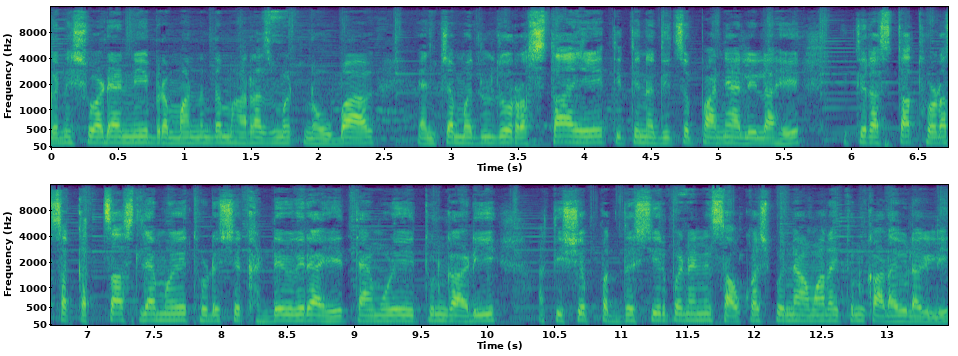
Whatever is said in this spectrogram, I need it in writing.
गणेशवाडी आणि ब्रह्मानंद महाराज मठ नवबाग यांच्यामधील जो रस्ता आहे तिथे नदीचं पाणी आलेलं आहे. इथे रस्ता थोडासा कच्चा असल्यामुळे थोडेसे खड्डे वगैरे आहेत. त्यामुळे इथून गाडी अतिशय पद्धतशीरपणे आणि सावकाशपणे आम्हाला इथून काढावी लागली.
